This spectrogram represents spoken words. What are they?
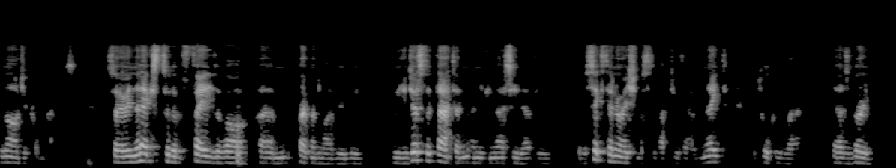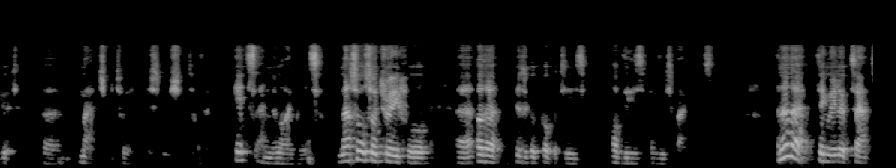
larger compounds. So in the next sort of phase of our um, fragment library, we, we adjusted that and, and, you can now see that the, for the sixth generation, this is about 2008, we're talking about there's a very good uh, match between the distributions of the hits and the library itself. And that's also true for uh, other physical properties of these, of these fragments. Another thing we looked at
